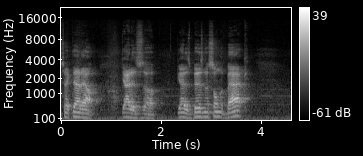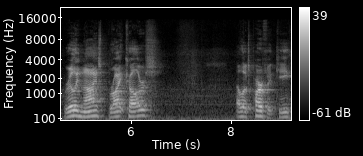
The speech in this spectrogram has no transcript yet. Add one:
Check that out. Got his uh, got his business on the back. Really nice, bright colors. That looks perfect, Keith.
